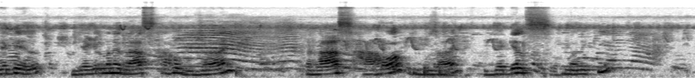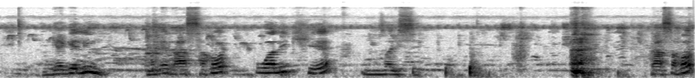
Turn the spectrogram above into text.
গেগেল গেগেল মানে রাস হাহ বুঝায় রাস হাহ বুঝায় গেগেলস মানে কি? গেগেলিং মানে রাস হাহর পোয়ালি খেয়ে বুঝাইছে। রাসাহর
